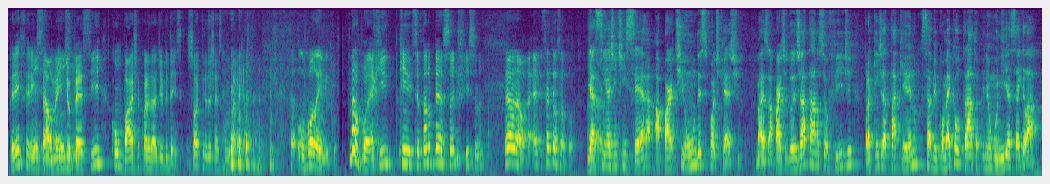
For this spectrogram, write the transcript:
preferencialmente o PSI, com baixa qualidade de evidência. Só queria deixar esse comentário aqui. o polêmico. Não, pô, é que quem, você tá no PSA é difícil, né? Não, não, é- você tem o seu ponto. E assim a gente encerra a parte 1 desse podcast. Mas a parte 2 já tá no seu feed. Pra quem já tá querendo saber como é que eu trato a pneumonia, segue lá.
